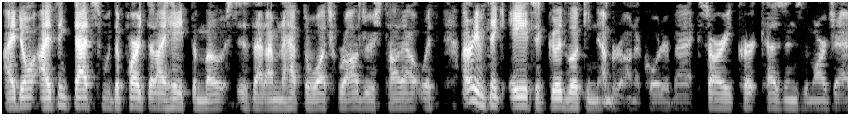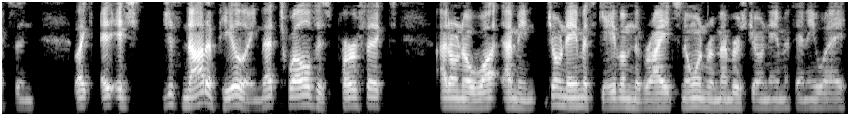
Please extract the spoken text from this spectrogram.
I don't. I think that's the part that I hate the most is that I'm gonna have to watch Rodgers taught out with. I don't even think eight's a good looking number on a quarterback. Sorry, Kirk Cousins, Lamar Jackson. Like it, it's just not appealing. That 12 is perfect. I don't know what. I mean, Joe Namath gave him the rights. No one remembers Joe Namath anyway.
